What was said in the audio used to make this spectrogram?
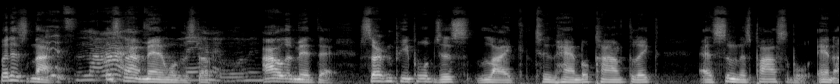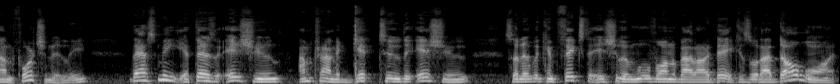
but it's not. It's not. It's not man, woman Man stuff. woman. I'll admit that certain people just like to handle conflict as soon as possible, and unfortunately, that's me. If there's an issue, I'm trying to get to the issue so that we can fix the issue and move on about our day. Because what I don't want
